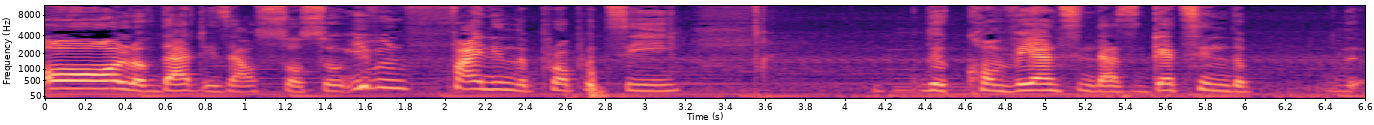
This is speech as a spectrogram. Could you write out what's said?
all of that is outsourced. So even finding the property, the conveyancing that's getting the, the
